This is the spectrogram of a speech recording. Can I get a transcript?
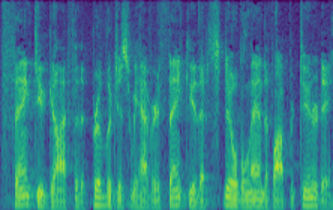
Thank you, God, for the privileges we have here. Thank you that it's still the land of opportunity.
